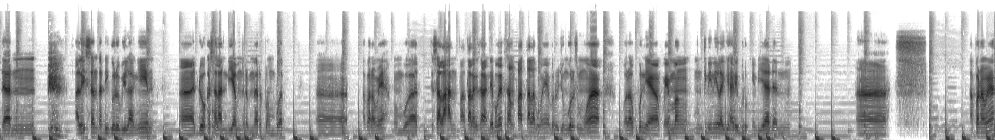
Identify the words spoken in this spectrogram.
Dan Alisson tadi gue udah bilangin uh, dua kesalahan dia benar-benar membuat uh, apa namanya membuat kesalahan fatal kesalahan dia. Pokoknya kesalahan fatal lah pokoknya baru junggul semua. Walaupun ya memang mungkin ini lagi hari buruknya dia dan uh, apa namanya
